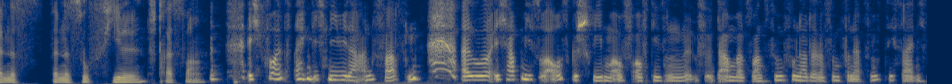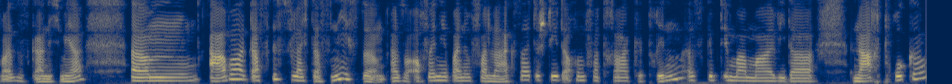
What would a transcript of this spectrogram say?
wenn es wenn es so viel Stress war? Ich wollte es eigentlich nie wieder anfassen. Also, ich habe mich so ausgeschrieben auf auf diesen damals waren's 500 oder 550 Seiten, ich weiß es gar nicht mehr. Ähm, aber das ist vielleicht das Nächste. Also, auch wenn ihr bei 'nem Verlag es steht auch im Vertrag drin, es gibt immer mal wieder Nachdrucke.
